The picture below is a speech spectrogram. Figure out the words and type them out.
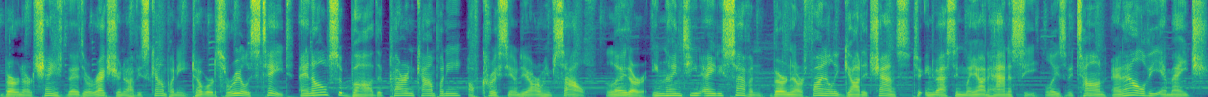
Bernard changed the direction of his company towards real estate and also bought the parent company of Christian Dior himself. Later, in 1987, Bernard finally got a chance to invest in Moët Hennessy, Louis Vuitton, and LVMH.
